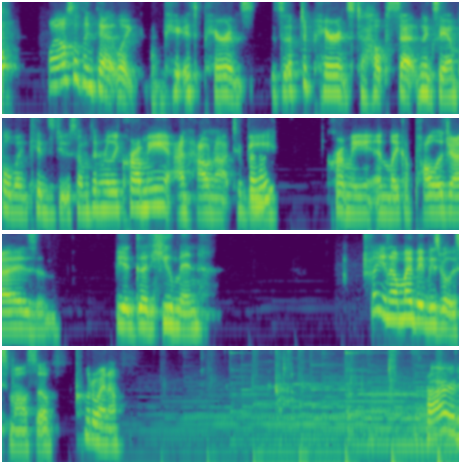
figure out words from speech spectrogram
well i also think that like it's parents it's up to parents to help set an example when kids do something really crummy on how not to be Uh-huh. crummy and like apologize and be a good human but you know, my baby's really small, so what do I know? It's hard.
